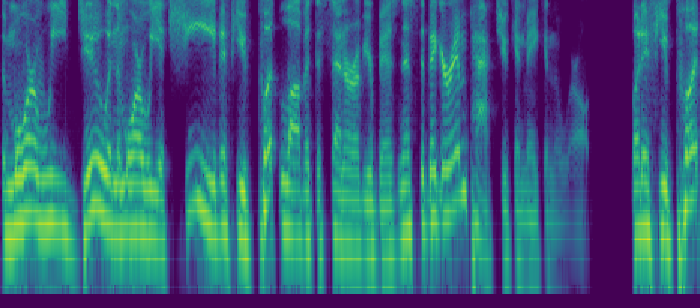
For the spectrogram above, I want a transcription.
the more we do and the more we achieve, if you've put love at the center of your business, the bigger impact you can make in the world. But if you put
